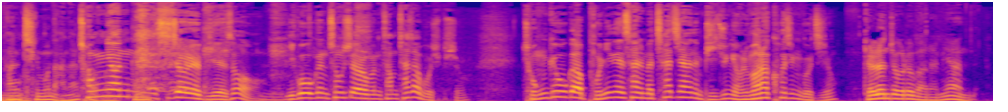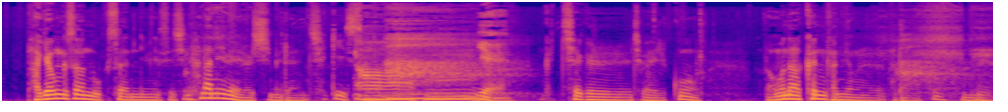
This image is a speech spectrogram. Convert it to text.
난 거. 질문 안 할. 청년 시절에 비해서 이 곡은 청취자 여러분 한번 찾아보십시오. 종교가 본인의 삶에 차지하는 비중이 얼마나 커진 거지요? 결론적으로 말하면 박영선 목사님이 쓰신 하나님의 열심이라는 책이 있어요. 아, 음. 예. 그 책을 제가 읽고 너무나 큰 감명을 받아갖고 음,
